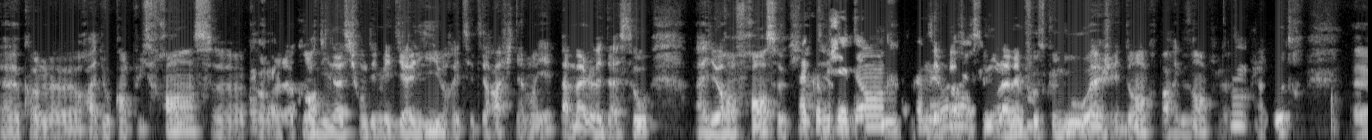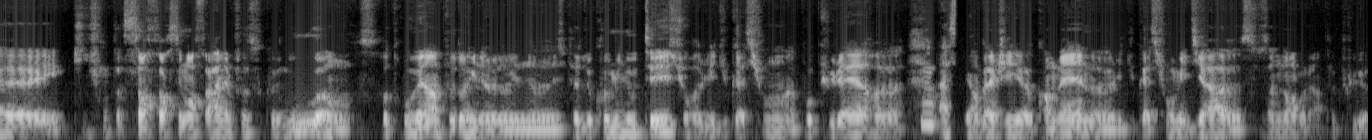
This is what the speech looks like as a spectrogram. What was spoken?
euh, comme euh, Radio Campus France, euh, comme la coordination des médias libres, etc. Finalement, il y avait pas mal d'assauts ailleurs en France qui bah, comme J'ai d'encre, comme pas forcément la même chose que nous. Ouais, J'ai d'encre, par exemple, mmh. plein d'autres qui font sans forcément faire la même chose que nous. On se retrouvait un peu dans une, une espèce de communauté sur l'éducation populaire, mmh. assez engagée quand même, l'éducation aux médias sous un angle un peu plus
